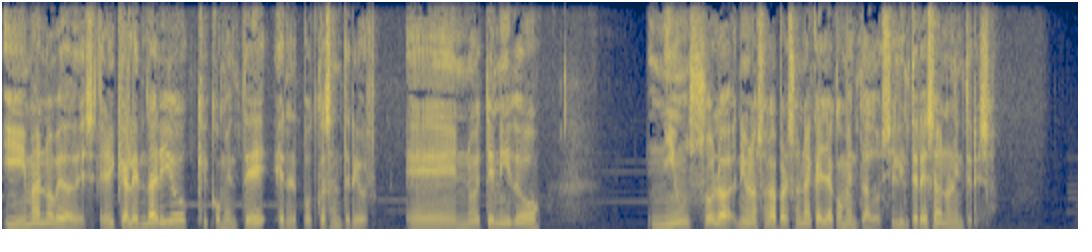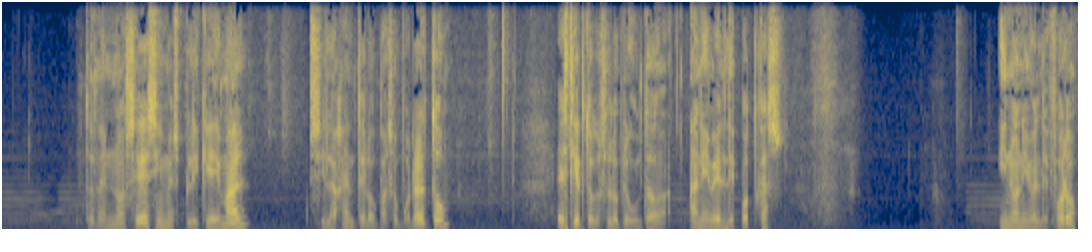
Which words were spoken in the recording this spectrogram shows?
Y más novedades. El calendario que comenté en el podcast anterior. Eh, no he tenido ni, un ni una sola persona que haya comentado si le interesa o no le interesa. Entonces no sé si me expliqué mal, si la gente lo pasó por alto. Es cierto que se lo he preguntado a nivel de podcast y no a nivel de foro.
